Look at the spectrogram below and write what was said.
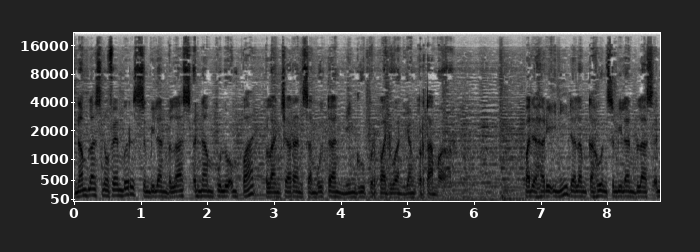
16 November 1964, pelancaran sambutan Minggu Perpaduan yang pertama. Pada hari ini dalam tahun 1964,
